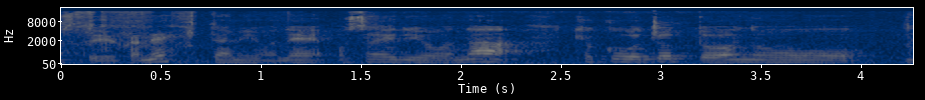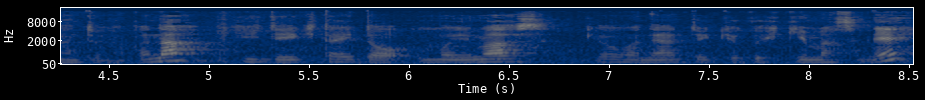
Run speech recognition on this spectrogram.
すというかね痛みをね抑えるような曲をちょっとあの何て言うのかな弾いていきたいと思います。今日はねあと1曲弾きますね。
